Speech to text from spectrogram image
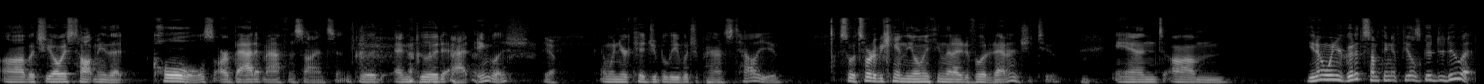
uh, but she always taught me that Coles are bad at math and science and good and good at English. yeah. And when you're a kid, you believe what your parents tell you. So it sort of became the only thing that I devoted energy to. And, um, you know, when you're good at something, it feels good to do it.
